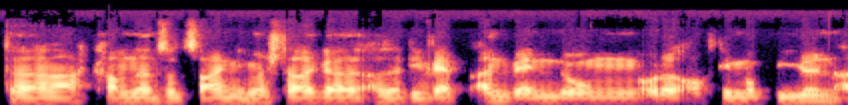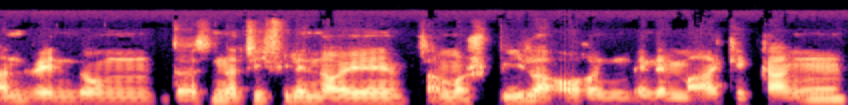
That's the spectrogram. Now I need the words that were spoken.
Danach kam dann sozusagen immer stärker, also die Webanwendungen oder auch die mobilen Anwendungen. Da sind natürlich viele neue, sagen wir, Spieler auch in, in den Markt gegangen,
